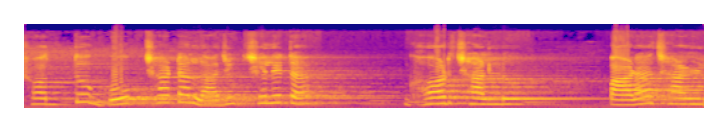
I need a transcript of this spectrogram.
সদ্য গোপ ছাটা লাজুক ছেলেটা ঘর ছাড়ল, পাড়া ছাড়ল,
